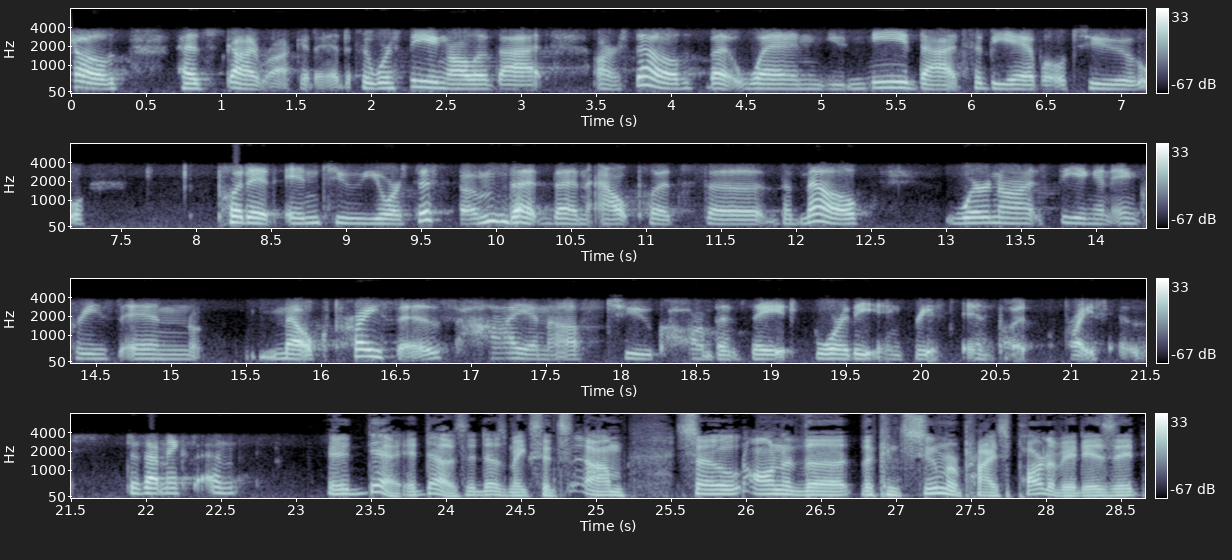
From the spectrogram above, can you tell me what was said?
shelves has skyrocketed. So we're seeing all of that ourselves but when you need that to be able to put it into your system that then outputs the the milk we're not seeing an increase in milk prices high enough to compensate for the increased input prices. Does that make sense? It, yeah, it does. It does make sense. Um, so on the the consumer price part of it, is it,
